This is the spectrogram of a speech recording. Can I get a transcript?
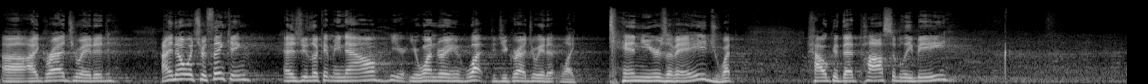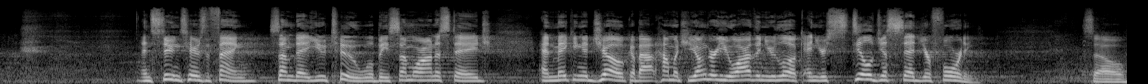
I graduated. I know what you're thinking as you look at me now. You're, you're wondering, what did you graduate at like 10 years of age? What? How could that possibly be? And students, here's the thing: someday you too will be somewhere on a stage and making a joke about how much younger you are than you look, and you're still just said you're 40. So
